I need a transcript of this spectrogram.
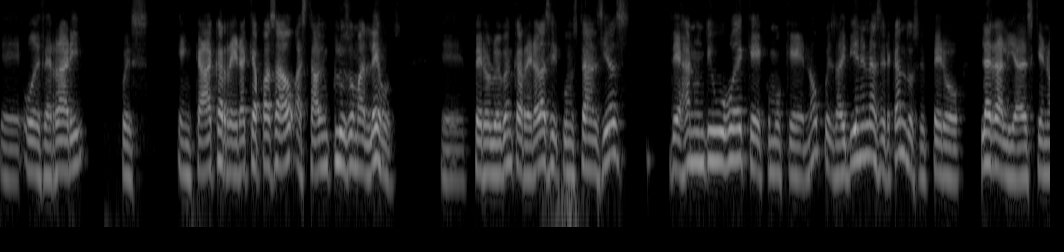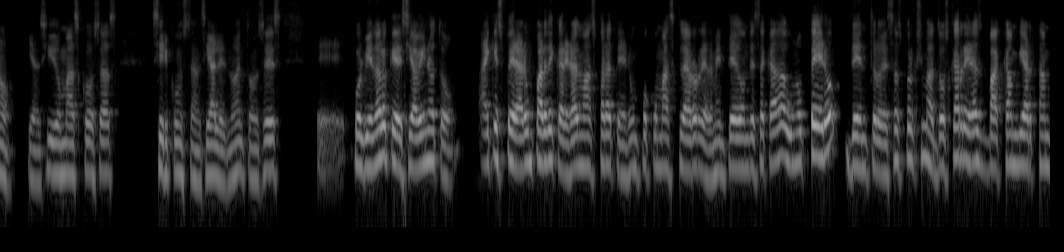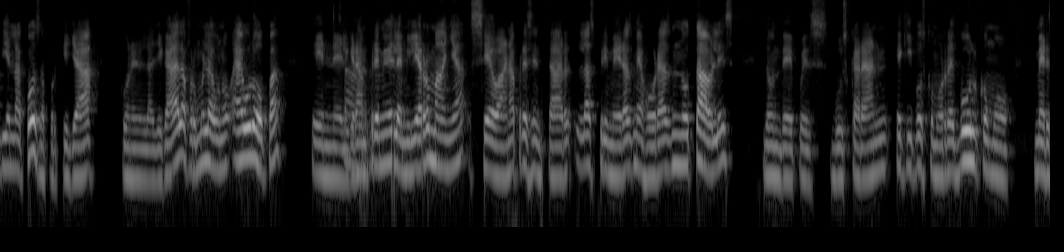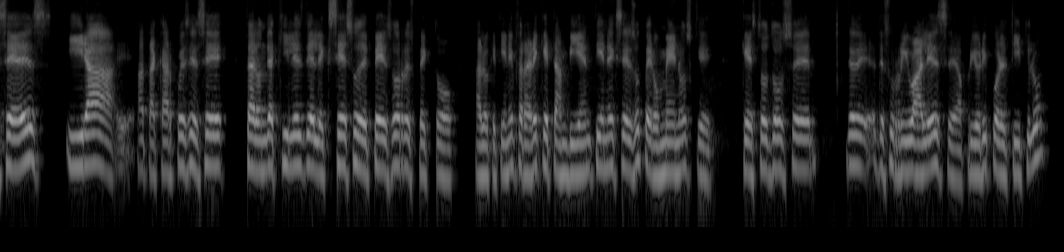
eh, o de Ferrari, pues en cada carrera que ha pasado ha estado incluso más lejos. Eh, pero luego en carrera las circunstancias dejan un dibujo de que como que no, pues ahí vienen acercándose, pero la realidad es que no, y han sido más cosas circunstanciales, ¿no? Entonces, eh, volviendo a lo que decía Binotto, hay que esperar un par de carreras más para tener un poco más claro realmente de dónde está cada uno, pero dentro de esas próximas dos carreras va a cambiar también la cosa, porque ya con la llegada de la Fórmula 1 a Europa, en el Gran Premio de la Emilia Romagna se van a presentar las primeras mejoras notables, donde pues buscarán equipos como Red Bull, como Mercedes, ir a eh, atacar pues ese talón de Aquiles del exceso de peso respecto a lo que tiene Ferrari, que también tiene exceso, pero menos que, que estos dos eh, de, sus rivales eh, a priori por el título.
